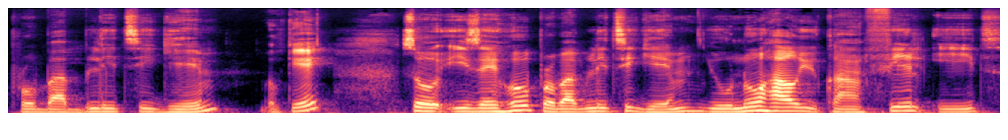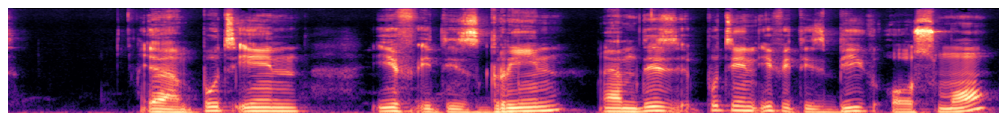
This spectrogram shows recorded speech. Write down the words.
probability game okay? So it's a whole probability game. You know how you can fill it. Um put in if it is green. Um this put in if it is big or small.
